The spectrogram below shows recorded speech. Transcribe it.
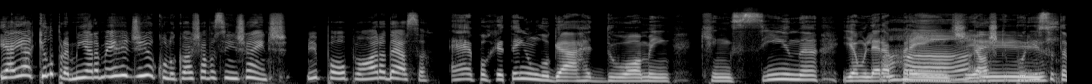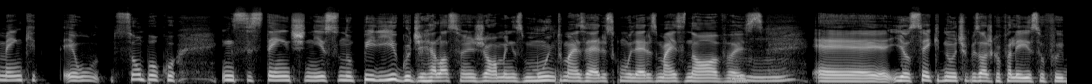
E aí aquilo pra mim era meio ridículo, que eu achava assim, gente, me poupa, uma hora dessa. É, porque tem um lugar do homem que ensina e a mulher Aham, aprende. Eu acho que por isso isso. também que eu sou um pouco insistente nisso, no perigo de relações de homens muito mais velhos com mulheres mais novas. Uhum. É, e eu sei que no último episódio que eu falei isso, eu fui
